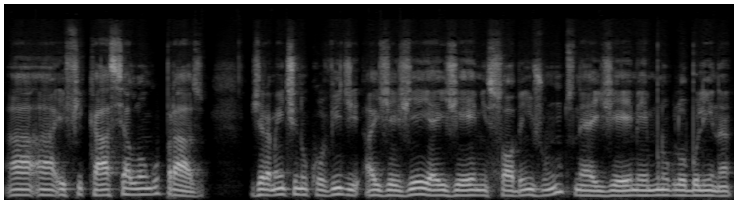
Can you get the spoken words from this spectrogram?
a, a eficácia a longo prazo. Geralmente no COVID a IgG e a IgM sobem juntos, né? A IgM é a imunoglobulina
